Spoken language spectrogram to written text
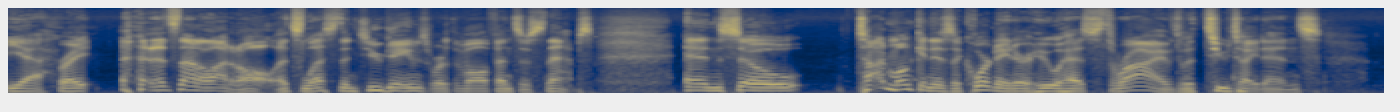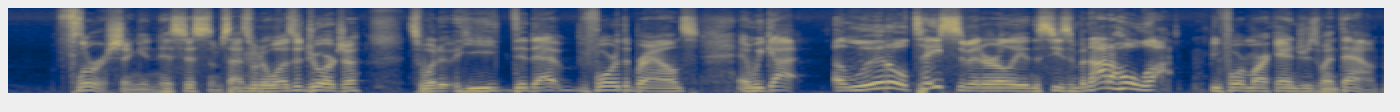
Yeah. Right? That's not a lot at all. It's less than two games worth of offensive snaps. And so Todd Monken is a coordinator who has thrived with two tight ends flourishing in his systems. That's mm-hmm. what it was at Georgia. That's what it, he did that before the Browns. And we got a little taste of it early in the season, but not a whole lot before Mark Andrews went down.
